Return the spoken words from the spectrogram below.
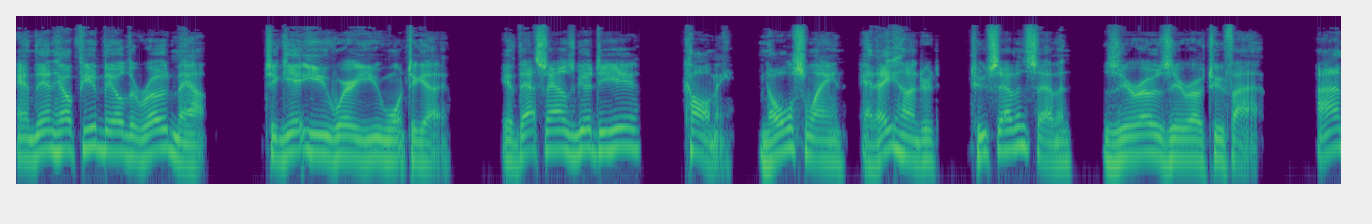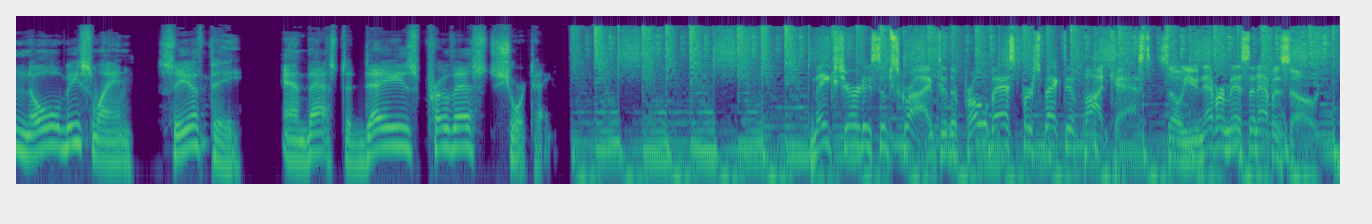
and then help you build the roadmap to get you where you want to go. If that sounds good to you, call me, Noel Swain at 800 277 0025. I'm Noel B. Swain, CFP, and that's today's Provest Short Take. Make sure to subscribe to the Provest Perspective podcast so you never miss an episode.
